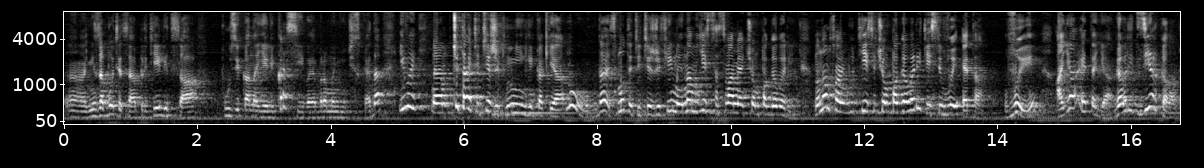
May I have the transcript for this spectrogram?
э, не заботиться о бритье лица, пузика наели, красивая, браманическая, да? И вы э, читаете те же книги, как я, ну, да, смотрите те же фильмы, и нам есть с вами о чем поговорить. Но нам с вами будет есть о чем поговорить, если вы это вы, а я это я. Говорить с зеркалом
